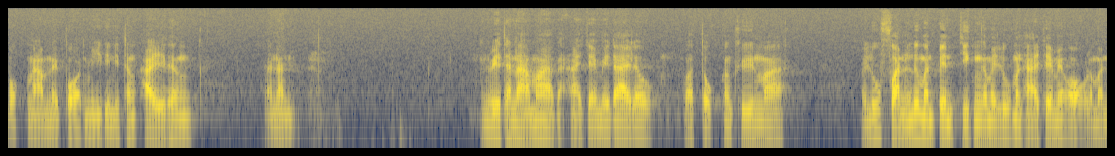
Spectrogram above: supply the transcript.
บอกน้ำในปอดมีทีนี้ทั้งไอทั้งอันนั้น มันเวทนามากหายใจไม่ได้แล้ว พอตกกลางคืนมา ไม่รู้ฝันหรือมันเป็นจริงก็ไม่รู้มันหายใจไม่ออกแล้วมัน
